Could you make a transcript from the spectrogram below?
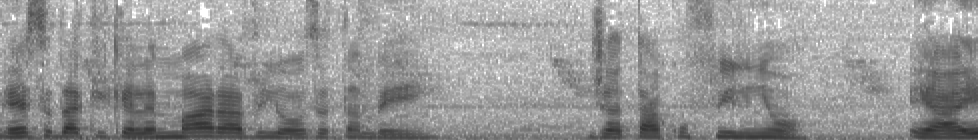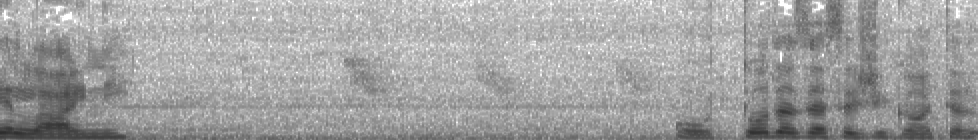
Essa daqui que ela é maravilhosa também. Já tá com filhinho, ó. É a Elaine. Ó, todas essas gigantes,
